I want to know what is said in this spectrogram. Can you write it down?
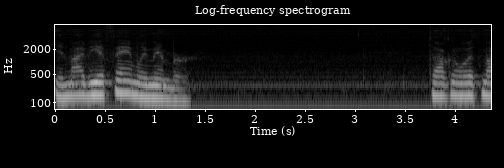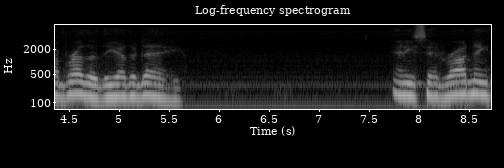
It might be a family member. Talking with my brother the other day. And he said, Rodney,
